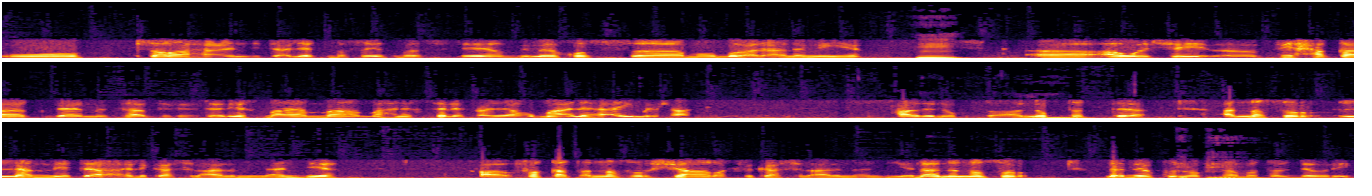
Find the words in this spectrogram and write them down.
وبصراحة عندي تعليق بسيط بس بما يخص آه، موضوع العالمية. أول شيء في حقائق دائما ثابتة في التاريخ ما ما ما حنختلف عليها وما عليها أي مشاكل. هذه نقطة، النقطة النصر لم يتأهل لكأس العالم للأندية فقط النصر شارك في كأس العالم للأندية لأن النصر لم يكن وقتها بطل دوري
